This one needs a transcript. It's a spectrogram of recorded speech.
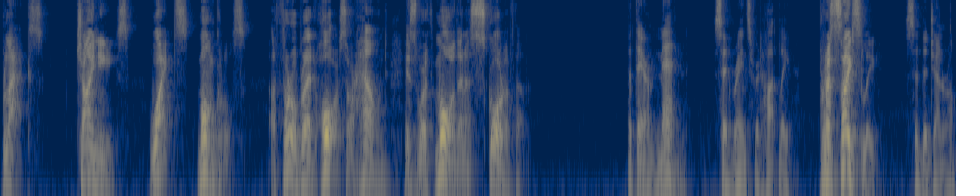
blacks, Chinese, whites, mongrels. A thoroughbred horse or hound is worth more than a score of them. But they are men, said Rainsford hotly. Precisely, said the general.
